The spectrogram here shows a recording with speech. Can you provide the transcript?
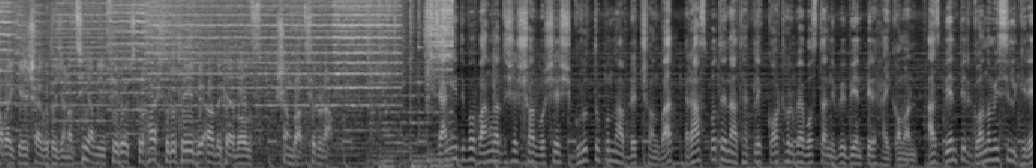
সবাইকে স্বাগত জানাচ্ছি। আমি ফিরোজ তোহা শুরুতেই সংবাদ শিরোনাম। জানিয়ে দিব বাংলাদেশের সর্বশেষ গুরুত্বপূর্ণ আপডেট সংবাদ। রাজপথে না থাকলে কঠোর ব্যবস্থা নেবে বিএনপির হাইকমান্ড। আজ বিএনপির গণমিছিল ঘিরে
